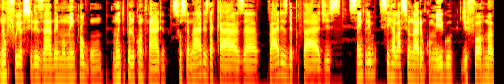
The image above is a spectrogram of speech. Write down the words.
Não fui hostilizada em momento algum. Muito pelo contrário. Os funcionários da casa, vários deputados, sempre se relacionaram comigo de forma,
